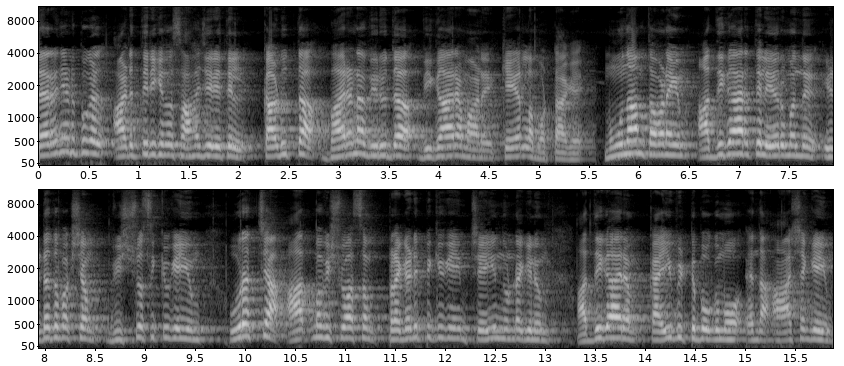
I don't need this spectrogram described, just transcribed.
തെരഞ്ഞെടുപ്പുകൾ അടുത്തിരിക്കുന്ന സാഹചര്യത്തിൽ കടുത്ത ഭരണവിരുദ്ധ വികാരമാണ് കേരളമൊട്ടാകെ. മൂന്നാം തവണയും അധികാരത്തിലേറുമെന്ന് ഇടതുപക്ഷം വിശ്വസിക്കുകയും ഉറച്ച ആത്മവിശ്വാസം പ്രകടിപ്പിക്കുകയും ചെയ്യുന്നുണ്ടെങ്കിലും അധികാരം കൈവിട്ടു പോകുമോ എന്ന ആശങ്കയും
